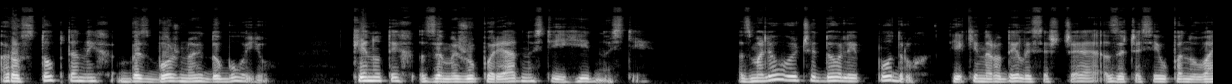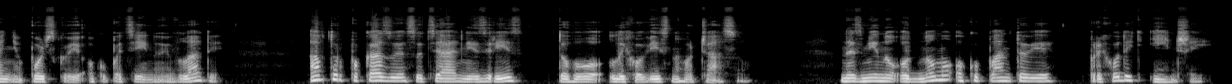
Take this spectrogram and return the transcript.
розтоптаних безбожною добою, кинутих за межу порядності й гідності, змальовуючи долі подруг які народилися ще за часів панування польської окупаційної влади, автор показує соціальний зріз того лиховісного часу. На зміну одному окупантові приходить інший.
